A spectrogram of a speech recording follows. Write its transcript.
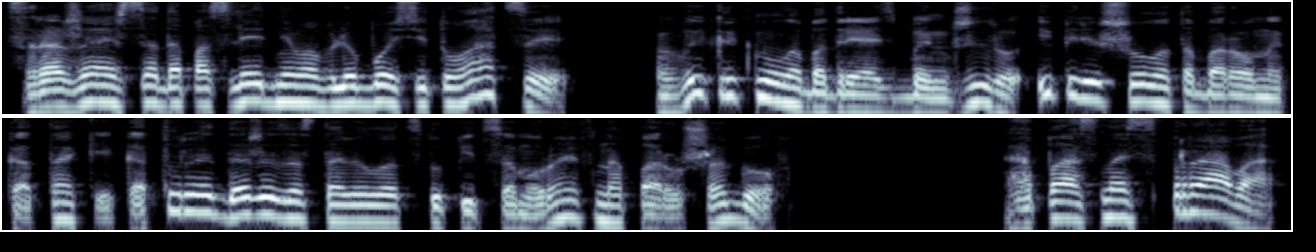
Сражаешься до последнего в любой ситуации? Выкрикнул, ободряясь Бенджиру, и перешел от обороны к атаке, которая даже заставила отступить самураев на пару шагов. «Опасность справа!» –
